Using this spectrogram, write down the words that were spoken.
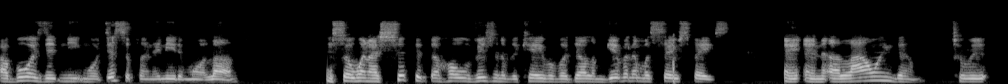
our boys didn't need more discipline, they needed more love. And so when I shifted the whole vision of the Cave of Adullam, giving them a safe space and, and allowing them to re-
